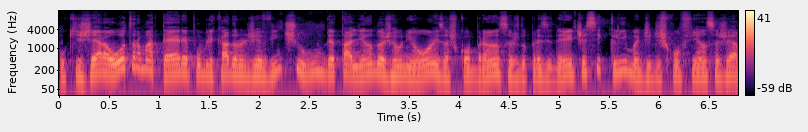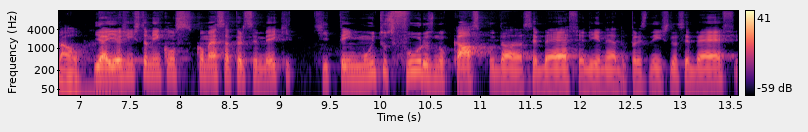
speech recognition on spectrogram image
O que gera outra matéria publicada no dia 21, detalhando as reuniões, as cobranças do presidente, esse clima de desconfiança geral. E aí a gente também começa a perceber que, que tem muitos furos no casco da CBF ali, né, do presidente da CBF.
